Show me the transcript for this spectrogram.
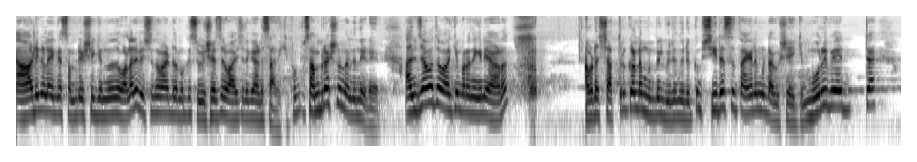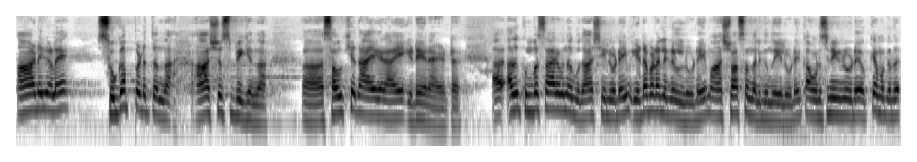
ആടുകളെയൊക്കെ സംരക്ഷിക്കുന്നത് വളരെ വിശദമായിട്ട് നമുക്ക് സുവിശേഷത്തിൽ വായിച്ചെടുക്കാനായിട്ട് സാധിക്കും. അപ്പം സംരക്ഷണം നൽകുന്ന ഇടയൻ. അഞ്ചാമത്തെ വാക്യം പറയുന്നത് ഇങ്ങനെയാണ്. അവിടെ ശത്രുക്കളുടെ മുൻപിൽ വിരുന്നൊരുക്കും ശിരസ് തൈലം കൊണ്ട് അഭിഷേകിക്കും. മുറിവേറ്റ ആടുകളെ സുഖപ്പെടുത്തുന്ന ആശ്വസിപ്പിക്കുന്ന സൗഖ്യദായകനായ ഇടയനായിട്ട് അത് കുംഭസാരം എന്ന ഗുദാശയിലൂടെയും ഇടപെടലുകളിലൂടെയും ആശ്വാസം നൽകുന്നതിലൂടെയും കൗൺസിലിങ്ങിലൂടെയും ഒക്കെ നമുക്കത്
